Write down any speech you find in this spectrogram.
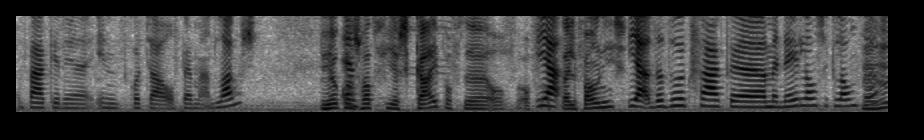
een paar keer eh, in het kwartaal of per maand langs. Doe je ook wel eens En- wat via Skype of, de, of, of, Ja. of telefonisch? Ja, dat doe ik vaak met Nederlandse klanten. Mhm.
